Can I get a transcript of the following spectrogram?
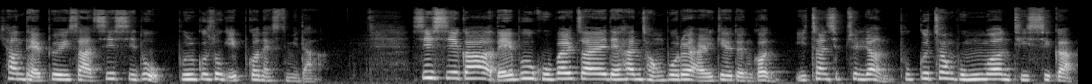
현 대표이사 C씨도 불구속 입건했습니다. C씨가 내부 고발자에 대한 정보를 알게 된 건 2017년 북구청 공무원 D씨가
